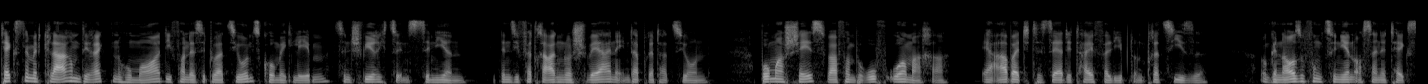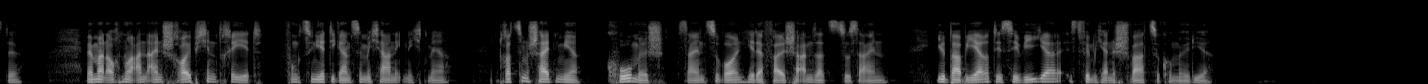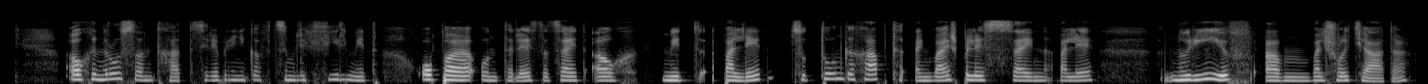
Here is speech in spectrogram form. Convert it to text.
Texte mit klarem, direkten Humor, die von der Situationskomik leben, sind schwierig zu inszenieren, denn sie vertragen nur schwer eine Interpretation. Beaumarchais war von Beruf Uhrmacher. Er arbeitete sehr detailverliebt und präzise. Und genauso funktionieren auch seine Texte. Wenn man auch nur an ein Schräubchen dreht, funktioniert die ganze Mechanik nicht mehr. Trotzdem scheint mir komisch sein zu wollen hier der falsche Ansatz zu sein. Il Barbiere de Sevilla ist für mich eine schwarze Komödie. Auch in Russland hat Serebrennikov ziemlich viel mit Oper und letzter Zeit auch mit Ballett zu tun gehabt. Ein Beispiel ist sein Ballett Nuriev am Bolschoi Theater,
